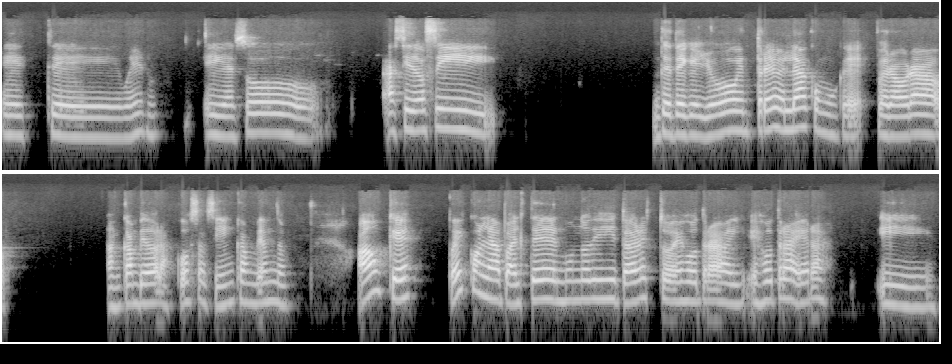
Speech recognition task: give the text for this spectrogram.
Este, bueno, y eso ha sido así desde que yo entré, ¿verdad? Como que, pero ahora han cambiado las cosas, siguen cambiando. Aunque, pues con la parte del mundo digital, esto es otra, es otra era y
